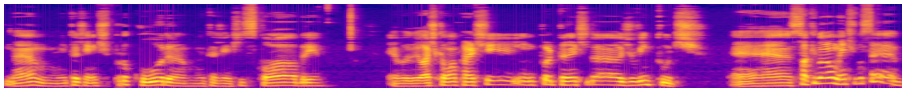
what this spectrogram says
né? Muita gente procura, muita gente descobre. Eu, eu acho que é uma parte importante da juventude. É, só que normalmente você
